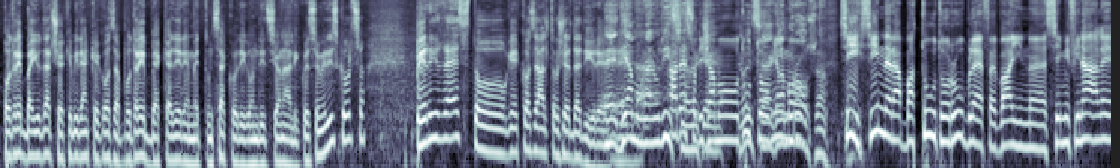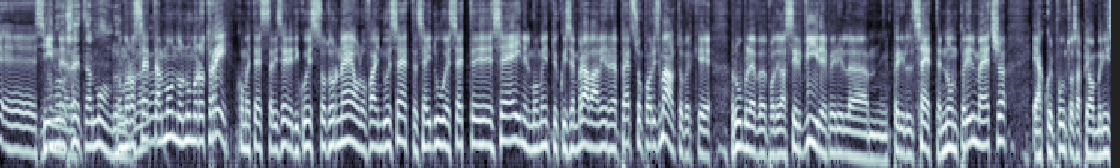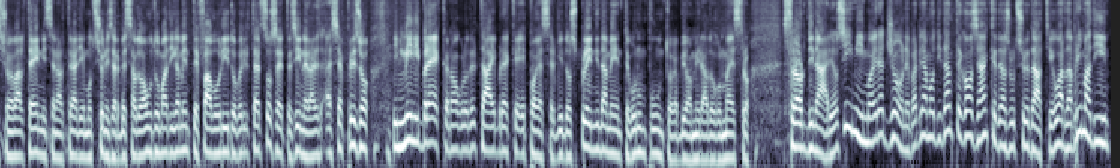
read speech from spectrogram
potrebbe aiutarci a capire anche cosa potrebbe accadere metto un sacco di condizionali in questo mio discorso. Per il resto che cos'altro c'è da dire? Eh, diamo una notizia adesso diciamo tutto Mimo, sì, Sinner ha battuto Rublev e va in eh, semifinale eh, Sinner, numero 7 al mondo numero 7 al mondo numero 3 come testa di serie di questo torneo lo fa in 2-7 6-2 7-6 nel momento in cui sembrava aver perso un po' di smalto perché Rublev poteva servire per il, mm, per il set non per il match e a quel punto sappiamo benissimo benissimo va al tennis, in alternati emozioni sarebbe stato automaticamente favorito per il terzo set. Sinner si è preso il mini break, no? quello del tie break, e poi ha servito splendidamente con un punto che abbiamo ammirato col maestro straordinario. Sì, Mimo, hai ragione, parliamo di tante cose anche della soluzione tattica. Guarda, prima di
